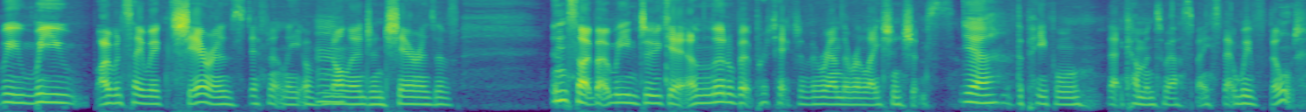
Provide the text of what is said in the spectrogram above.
we we I would say we're sharers definitely of Mm. knowledge and sharers of insight, but we do get a little bit protective around the relationships Yeah, with the people that come into our space that we've built.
